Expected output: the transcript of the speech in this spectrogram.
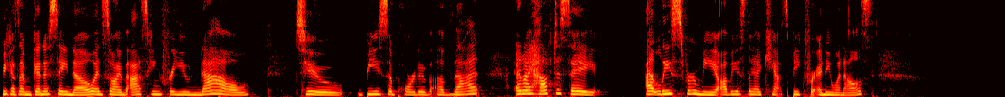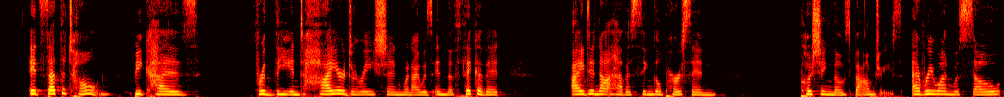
because I'm going to say no. And so I'm asking for you now to be supportive of that. And I have to say, at least for me, obviously, I can't speak for anyone else. It set the tone because for the entire duration when I was in the thick of it, I did not have a single person pushing those boundaries. Everyone was so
